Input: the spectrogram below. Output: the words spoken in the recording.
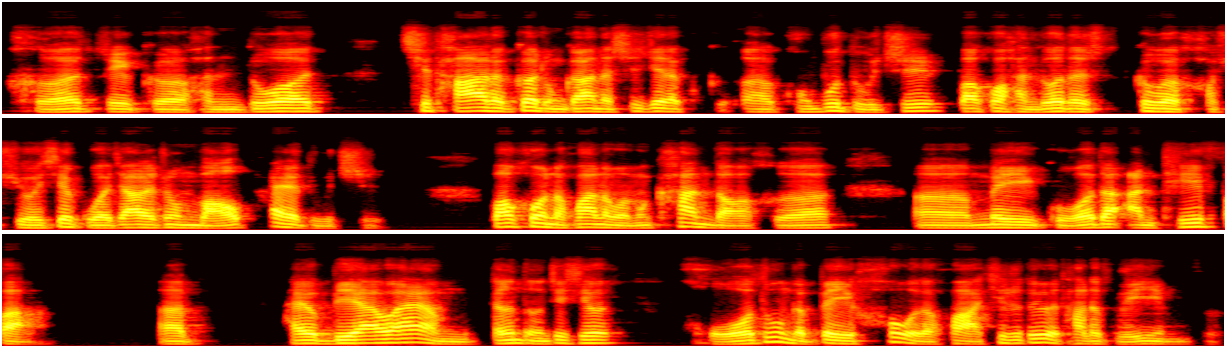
和这个很多其他的各种各样的世界的呃恐怖组织，包括很多的各个有一些国家的这种毛派组织，包括的话呢，我们看到和。呃，美国的 Antifa，呃，还有 BLM 等等这些活动的背后的话，其实都有它的鬼影子。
